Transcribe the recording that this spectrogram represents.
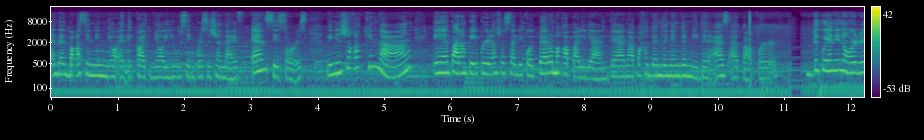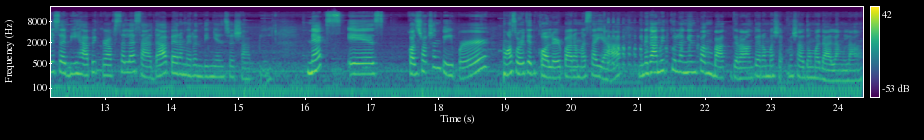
And then bakasin ninyo and i-cut nyo using precision knife and scissors. Ganyan siya kakinang. And parang paper lang siya sa likod pero makapal yan. Kaya napakaganda niyang gamitin as a topper. Dito ko yan in-order sa Be Happy Crafts sa Lazada pero meron din yan sa Shopee. Next is construction paper, yung assorted color para masaya. Ginagamit ko lang yun pang background pero masy- masyadong madalang lang.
